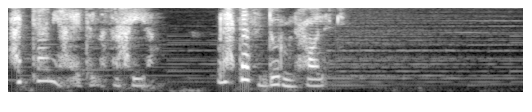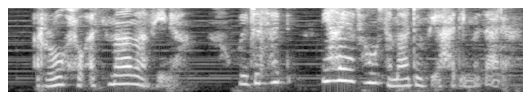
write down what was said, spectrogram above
حتى نهاية المسرحية. والأحداث تدور من حولك. الروح أسمى ما فينا والجسد نهايته سماد في أحد المزارع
